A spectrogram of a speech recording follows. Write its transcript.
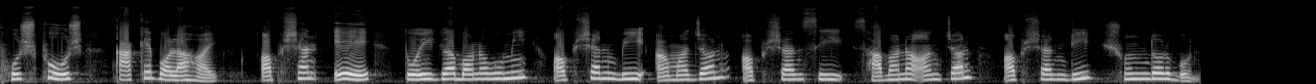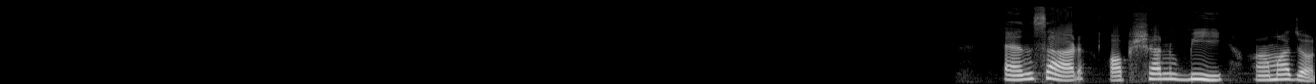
ফুসফুস কাকে বলা হয়? অপশান এ, তৈগা বনভূমি, option B, Amazon, option C savanna অঞ্চল, option D, Sundarban. Answer, option B, Amazon.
